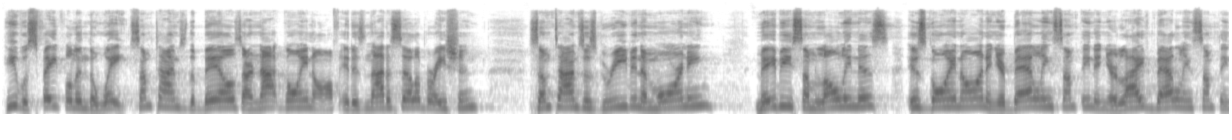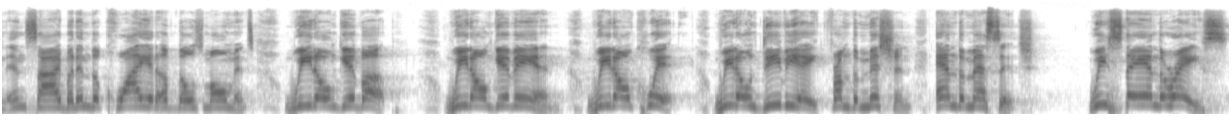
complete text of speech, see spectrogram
He was faithful in the wait. Sometimes the bells are not going off. It is not a celebration. Sometimes it's grieving and mourning. Maybe some loneliness is going on and you're battling something in your life, battling something inside. But in the quiet of those moments, we don't give up. We don't give in. We don't quit. We don't deviate from the mission and the message. We stay in the race.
